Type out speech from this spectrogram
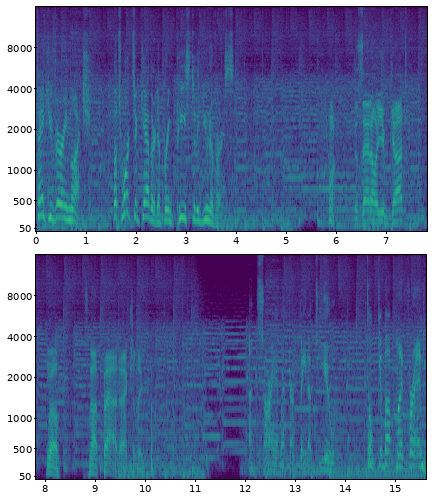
Thank you very much. Let's work together to bring peace to the universe. Is that all you've got? Well, it's not bad, actually. I'm sorry I left our fate up to you. Don't give up, my friend.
